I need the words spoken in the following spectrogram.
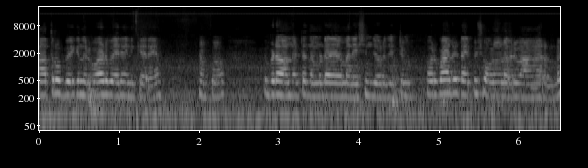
മാത്രം ഉപയോഗിക്കുന്ന ഒരുപാട് പേരെ എനിക്കറിയാം. അപ്പോൾ ഇവിടെ വന്നിട്ട് നമ്മുടെ മനീഷൻ ജോർജറ്റും ഒരുപാട് ടൈപ്പ് ഷോളുകൾ അവർ വാങ്ങാറുണ്ട്.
